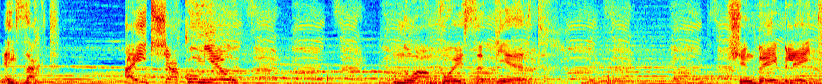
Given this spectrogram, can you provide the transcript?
Exact. Aici și acum eu nu am voie să pierd. Și în Beyblade,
